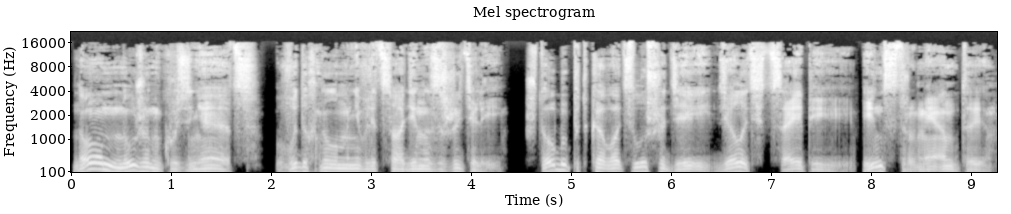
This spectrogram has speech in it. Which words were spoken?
«Нам нужен кузнец», — выдохнул мне в лицо один из жителей, «чтобы подковать лошадей, делать цепи, инструменты».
